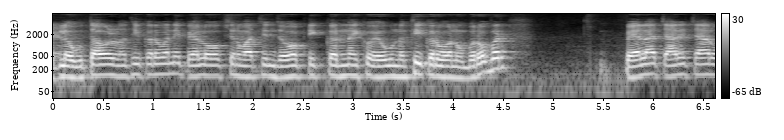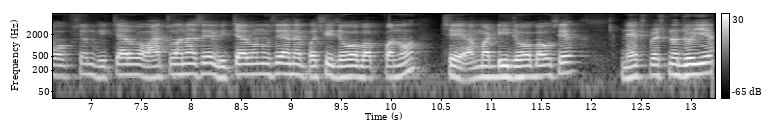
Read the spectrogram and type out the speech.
એટલે ઉતાવળ નથી કરવાની. પહેલો ઓપ્શન વાંચીને જવાબ ટીક કરી નાખ્યો. એવું નથી કરવાનું, બરાબર? પહેલાં ચારે ચાર ઓપ્શન વિચારવા, વાંચવાના છે, વિચારવાનું છે અને પછી જવાબ આપવાનો છે. આમાં ડી જવાબ આવશે. નેક્સ્ટ પ્રશ્ન જોઈએ.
